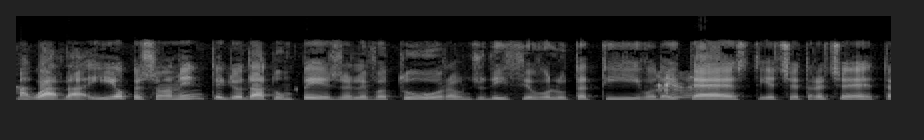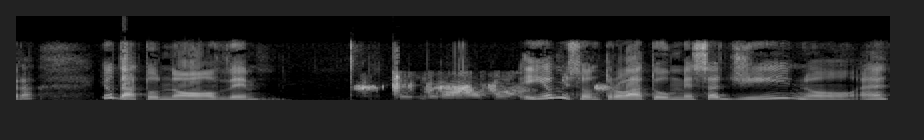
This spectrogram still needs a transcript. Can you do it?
Ma guarda, io personalmente gli ho dato un peso e levatura, un giudizio valutativo dai Sì. testi, eccetera, eccetera. Gli ho dato 9 Che bravo. e io mi sono trovato un messaggino eh,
